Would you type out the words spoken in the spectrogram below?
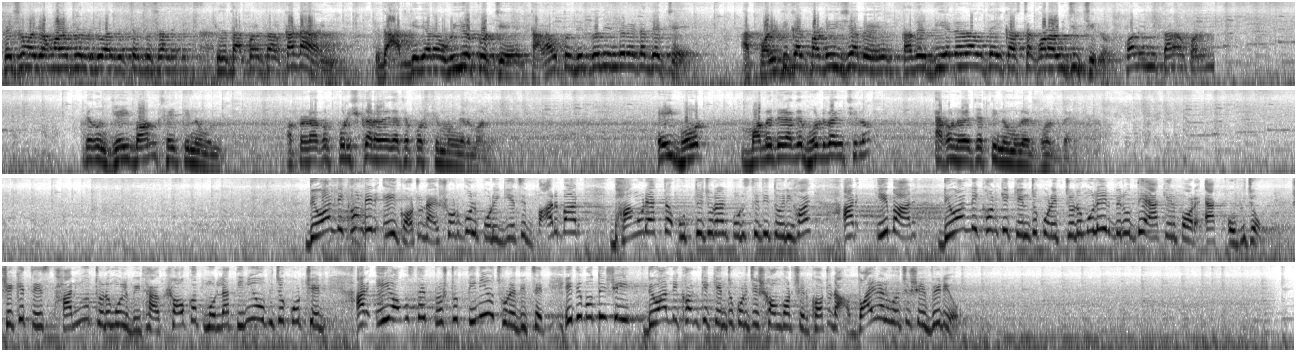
সেই সময় জমা হয়েছিল দু হাজার চোদ্দ সালে, কিন্তু তারপরে তার কাটা হয়নি। কিন্তু আজকে যারা অভিযোগ করছে, তারাও তো দীর্ঘদিন ধরে এটা দেখছে। আর পলিটিক্যাল পার্টি হিসাবে তাদের বিএলএরাও তো এই কাজটা করা উচিত ছিল। করেনি, তারাও করেনি। দেখুন, যেই বাম, সেই তৃণমূল। আপনারা এখন পরিষ্কার হয়ে গেছে পশ্চিমবঙ্গের মানুষ। এই ভোট বামেদের আগে ভোট ব্যাংক ছিল, এখন হয়েছে তৃণমূলের ভোট ব্যাংক। দেওয়াল লিখনের এই ঘটনায় শোরগোল পড়ে গিয়েছে। বারবার ভাঙড়ে একটা উত্তেজনার পরিস্থিতি তৈরি হয়। আর এবার দেওয়াল লিখনকে কেন্দ্র করে তৃণমূলের বিরুদ্ধে একের পর এক অভিযোগ। সেক্ষেত্রে স্থানীয় তৃণমূল বিধায়ক শওকত মোল্লা তিনিও অভিযোগ করছেন। আর এই অবস্থায় প্রশ্ন তিনিও ছুড়ে দিচ্ছেন। ইতিমধ্যে সেই দেওয়াল লিখনকে কেন্দ্র করে যে সংঘর্ষের ঘটনা ভাইরাল হয়েছে সেই ভিডিও।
